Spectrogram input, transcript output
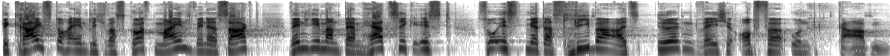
Begreift doch endlich, was Gott meint, wenn er sagt, wenn jemand barmherzig ist, so ist mir das lieber als irgendwelche Opfer und Gaben.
